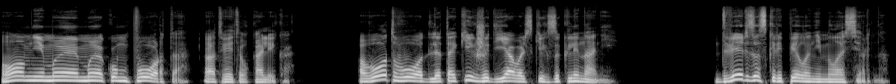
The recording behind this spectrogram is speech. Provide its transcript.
"Омни мэ мэ кумпорта", ответил Калика. "Вот-вот для таких же дьявольских заклинаний". Дверь заскрипела немилосердно.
